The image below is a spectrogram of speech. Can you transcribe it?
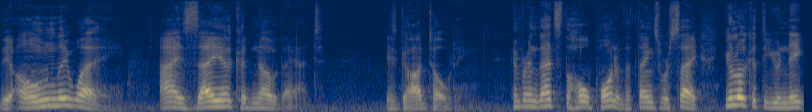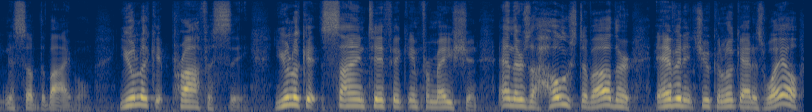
The only way Isaiah could know that is God told him. And friend, that's the whole point of the things we're saying. You look at the uniqueness of the Bible. You look at prophecy. You look at scientific information. And there's a host of other evidence you can look at as well.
